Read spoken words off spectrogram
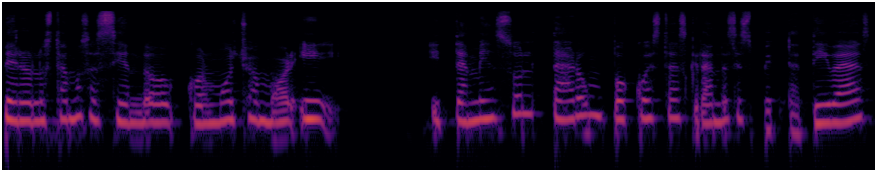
pero lo estamos haciendo con mucho amor y y también soltar un poco estas grandes expectativas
